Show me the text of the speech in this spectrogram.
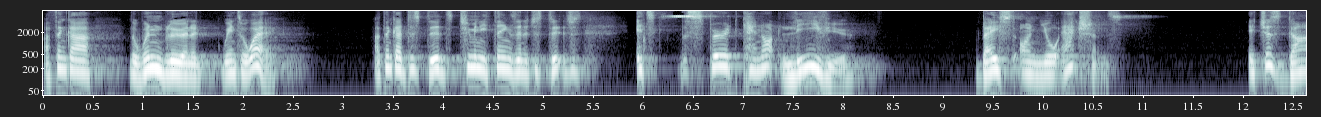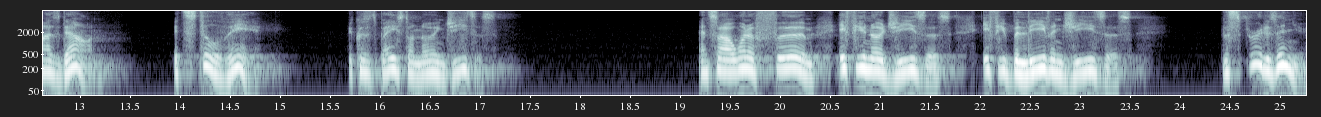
I think I, the wind blew and it went away. I think I just did too many things and it just, it just it's the Spirit cannot leave you based on your actions. It just dies down. It's still there because it's based on knowing Jesus. And so I want to affirm if you know Jesus, if you believe in Jesus, the Spirit is in you.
